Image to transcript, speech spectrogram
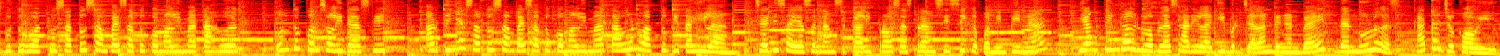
butuh waktu 1 sampai 1,5 tahun untuk konsolidasi Artinya 1-1,5 tahun waktu kita hilang. Jadi saya senang sekali proses transisi kepemimpinan yang tinggal 12 hari lagi berjalan dengan baik dan mulus, kata Jokowi.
